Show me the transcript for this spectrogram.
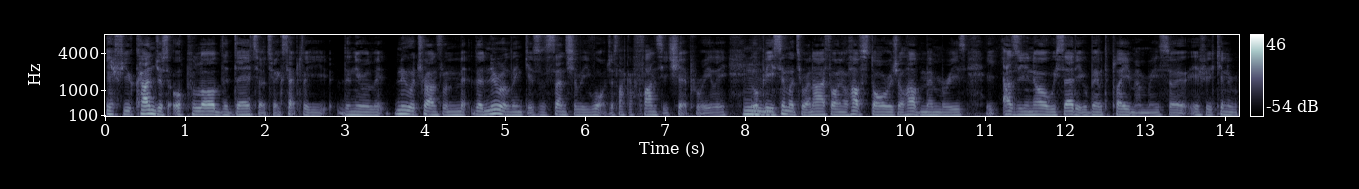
if you can just upload the data to accept the the neural neurotranslim the Neuralink is essentially what just like a fancy chip really. It'll be hmm. similar to an iphone. It'll have storage it'll have memories. It- as you know we said it will be able to play your memories. So if it can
